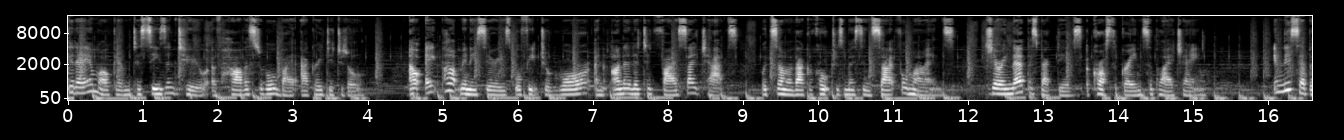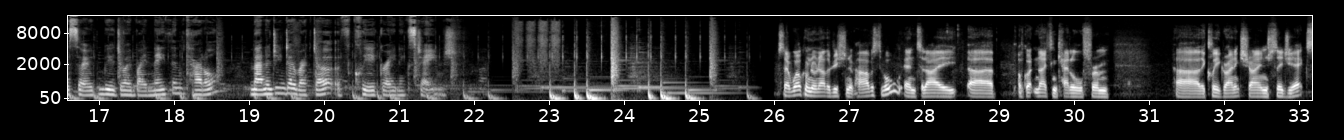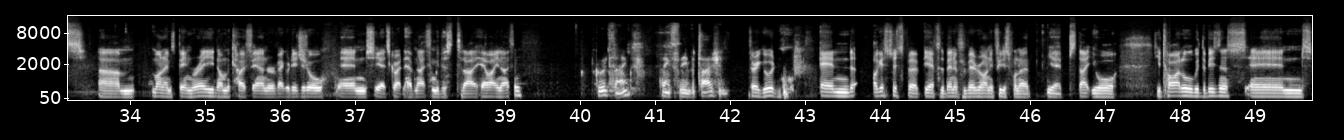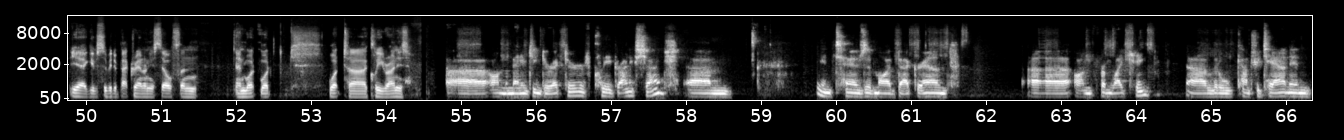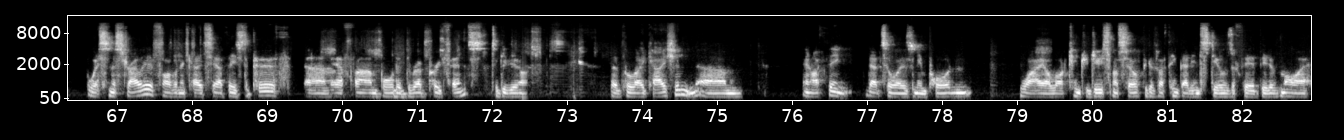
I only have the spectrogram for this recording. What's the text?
G'day and welcome to season two of Harvestable by AgriDigital. Our eight part mini series will feature raw and unedited fireside chats with some of agriculture's most insightful minds, sharing their perspectives across the grain supply chain. In this episode, we are joined by Nathan Cattle, Managing Director of Clear Grain Exchange. So, welcome to another edition of Harvestable. And today uh, I've got Nathan Cattle from uh, the Clear Grain Exchange, CGX. Um, my name's Ben Reed. I'm the co founder of AgriDigital. And yeah, it's great to have Nathan with us today. How are you, Nathan? Good, thanks. Thanks for the invitation. Very good. And I guess just for yeah for the benefit of everyone, if you just want to yeah state your your title with the business and yeah give us a bit of background on yourself and and what what what uh, Clear Grain is. Uh, I'm the managing director of Clear Grain Exchange. Um, in terms of my background, uh, I'm from Lake King, a little country town in Western Australia, 500k southeast of Perth. Um, our farm bordered the Rabbit Proof fence to give you of the location. Um, and I think that's always an important way I like to introduce myself because I think that instills a fair bit of my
